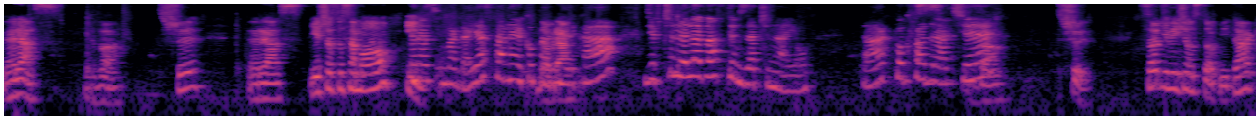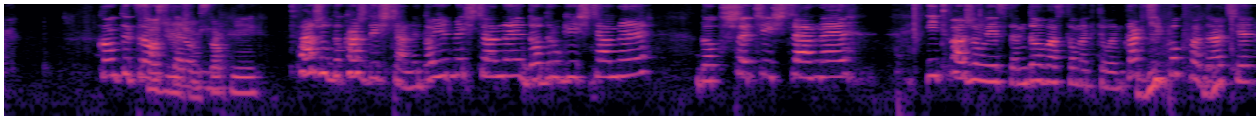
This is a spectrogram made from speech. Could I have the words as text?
Raz, dwa, trzy, raz. Jeszcze raz to samo i. Teraz uwaga, ja stanę jako Dobra. partnerka. Dziewczyny lewa w tył zaczynają. Tak, po kwadracie. Dwa, trzy. Co 90 stopni, tak? Kąty proste 90 robimy. stopni. Twarzą do każdej ściany. Do jednej ściany, do drugiej ściany, do trzeciej ściany. I twarzą jestem do Was, Tomek tyłem, tak? Czyli po kwadracie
